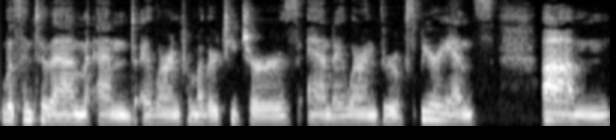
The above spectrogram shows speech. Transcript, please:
listen to them, and I learn from other teachers, and I learn through experience. Um,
